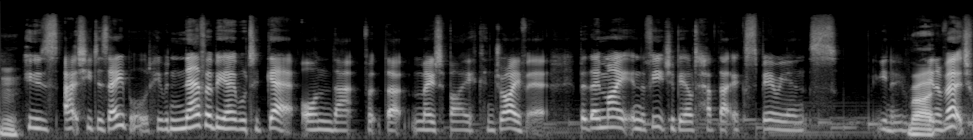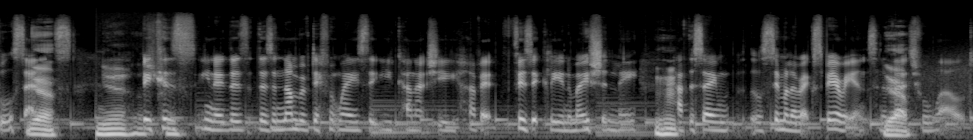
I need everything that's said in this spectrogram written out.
Mm. who's actually disabled, who would never be able to get on that that motorbike and drive it, but they might in the future be able to have that experience, you know, Right. in a virtual sense Yeah. Yeah, that's because you know there's there's a number of different ways that you can actually have it physically and emotionally Mhm. have the same or similar experience in a Yeah. virtual world.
